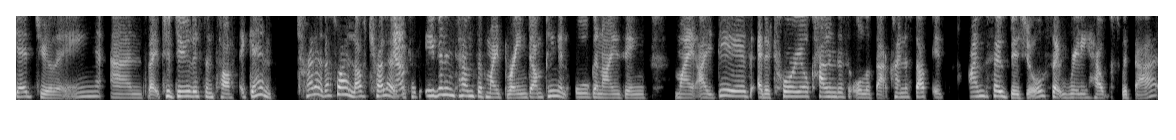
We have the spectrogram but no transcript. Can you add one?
scheduling and like to do list and tasks, again, Trello. That's why I love Trello yep. because even in terms of my brain dumping and organizing my ideas, editorial calendars, all of that kind of stuff, it's I'm so visual, so it really helps with that.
